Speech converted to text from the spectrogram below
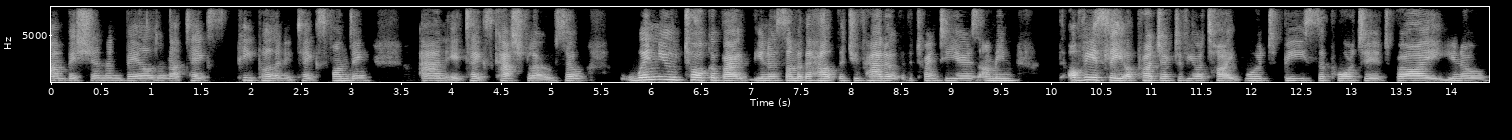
ambition and build, and that takes people and it takes funding and it takes cash flow. So, when you talk about you know some of the help that you've had over the 20 years, I mean, obviously a project of your type would be supported by you know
